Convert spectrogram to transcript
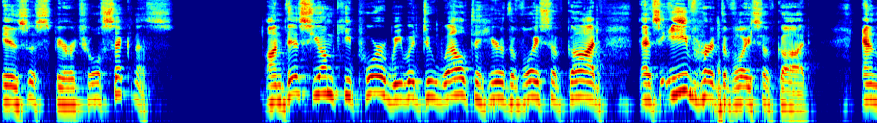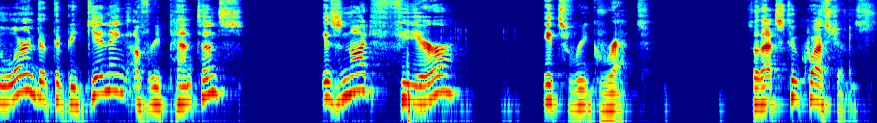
is a spiritual sickness. On this Yom Kippur, we would do well to hear the voice of God as Eve heard the voice of God and learned that the beginning of repentance is not fear, it's regret. So that's two questions.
